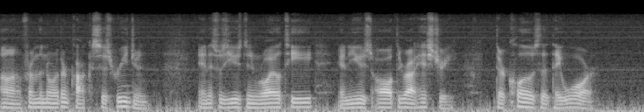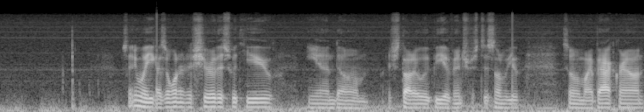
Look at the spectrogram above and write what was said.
uh, from the northern Caucasus region. And this was used in royalty and used all throughout history. Their clothes that they wore. So anyway, you guys, I wanted to share this with you, and um, I just thought it would be of interest to some of you, some of my background,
